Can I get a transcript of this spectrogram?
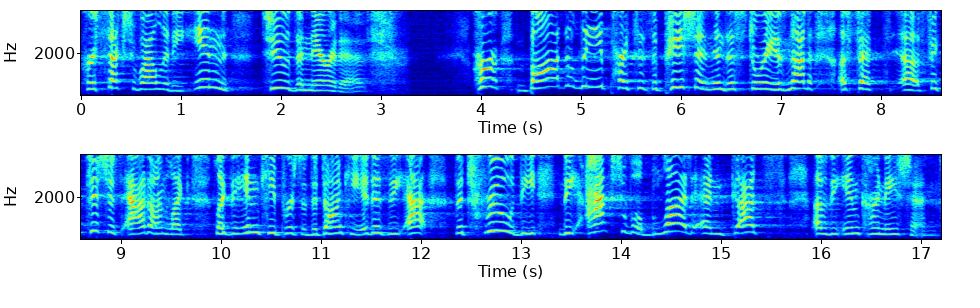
her sexuality into the narrative. Her bodily participation in this story is not a fact, uh, fictitious add on like, like the innkeepers or the donkey. It is the, the true, the, the actual blood and guts of the incarnation.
